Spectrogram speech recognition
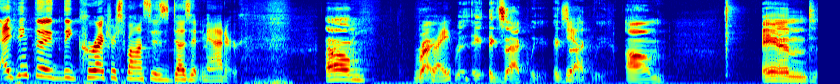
I think the, the correct response is does it matter? Um, right, Right? Exactly, exactly. Um, and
